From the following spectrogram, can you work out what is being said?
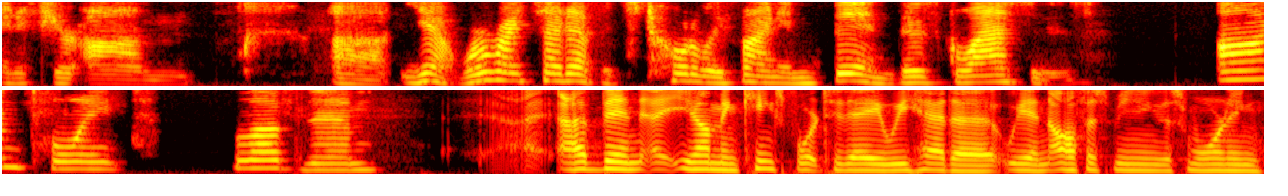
and if you're um, uh, yeah, we're right side up. It's totally fine. And Ben, those glasses, on point. Love them. I've been, uh, you know, I'm in Kingsport today. We had a we had an office meeting this morning,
